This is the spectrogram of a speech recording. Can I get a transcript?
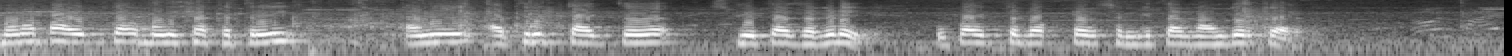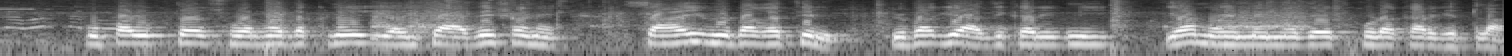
मनपा आयुक्त मनीषा खत्री आणि अतिरिक्त आयुक्त स्मिता झगडे उपायुक्त डॉक्टर संगीता नांदुरकर उपायुक्त सुवर्णा दखणे यांच्या आदेशाने सहाही विभागातील विभागीय अधिकाऱ्यांनी या मोहिमेमध्ये पुढाकार घेतला.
